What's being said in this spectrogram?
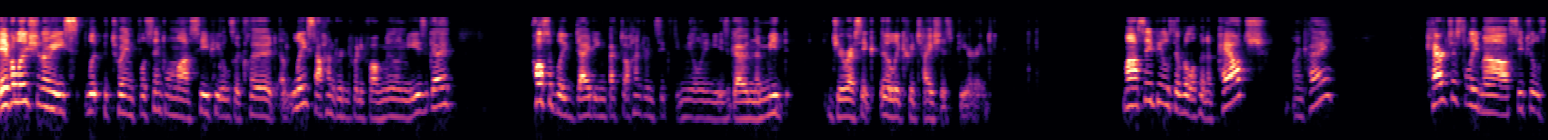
The evolutionary split between placental marsupials occurred at least 125 million years ago, possibly dating back to 160 million years ago in the mid Jurassic Early Cretaceous period. Marsupials develop in a pouch, okay? Characteristically, marsupials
